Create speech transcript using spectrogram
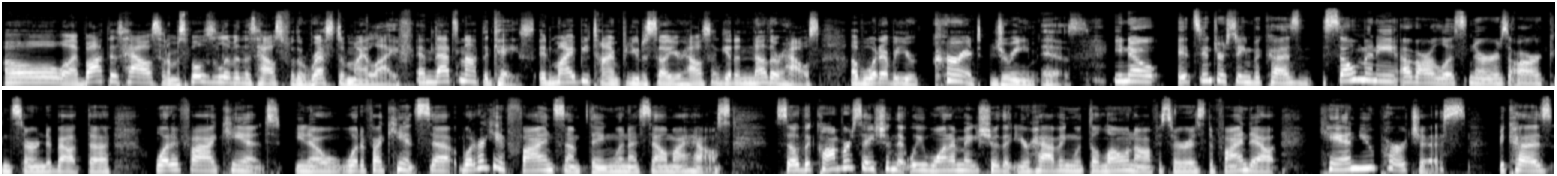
oh, well, I bought this house and I'm supposed to live in this house for the rest of my life. And that's not the case. It might be time for you to sell your house and get another house of whatever your current dream is. You know, it's interesting because so many of our listeners are concerned about the what if I can't, you know, what if I can't sell, what if I can't find something when I sell my house? So the conversation that we want to make sure that you're having with the loan officer is to find out can you purchase? Because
